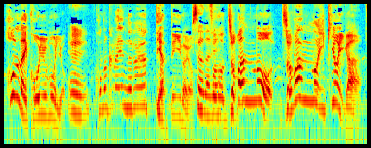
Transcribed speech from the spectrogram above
本来こういうもんよ。うん。このくらいぬるーってやっていいのよ。そうだね。その序盤の序盤の勢いが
